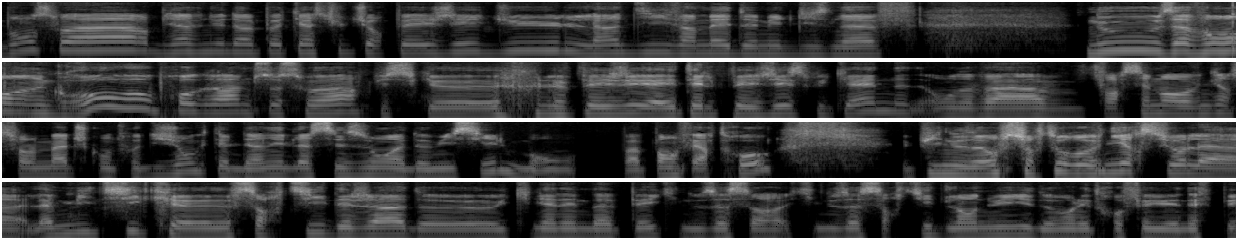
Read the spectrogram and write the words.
Bonsoir, bienvenue dans le podcast Culture PSG du lundi 20 mai 2019. Nous avons un gros programme ce soir puisque le PSG a été le PSG ce week-end. On va forcément revenir sur le match contre Dijon qui était le dernier de la saison à domicile. Bon, on va pas en faire trop. Et puis nous allons surtout revenir sur la, mythique euh, sortie déjà de Kylian Mbappé qui nous a, sorti, qui nous a sorti de l'ennui devant les trophées UNFP.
